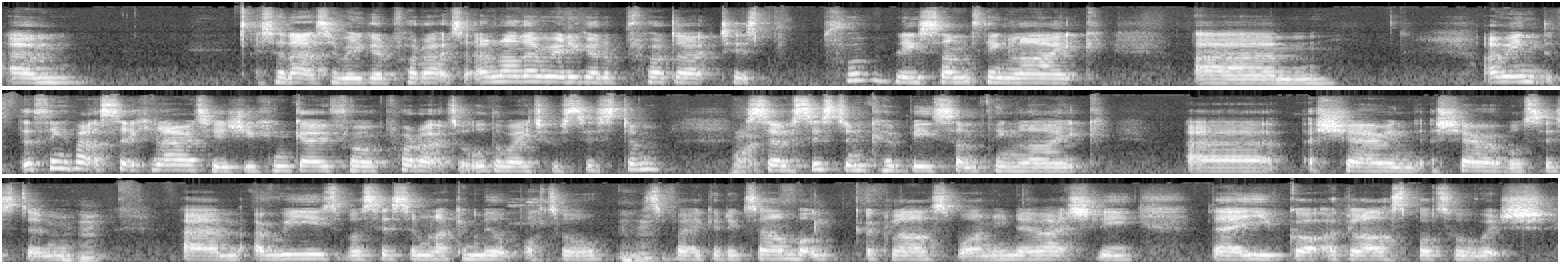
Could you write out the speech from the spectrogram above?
um, so that's a really good product another really good product is probably something like um, I mean, the thing about circularity is you can go from a product all the way to a system. Right. So a system could be something like uh, a sharing, a shareable system, um, a reusable system like a milk bottle. It's a very good example. A glass one, you know, actually, there you've got a glass bottle which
